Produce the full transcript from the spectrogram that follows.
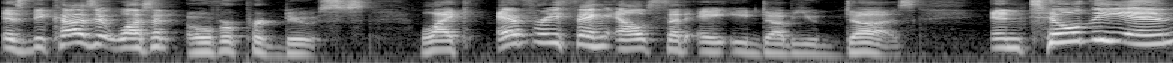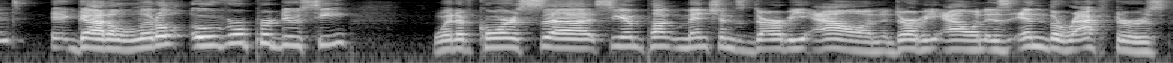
is because it wasn't overproduced like everything else that AEW does. Until the end, it got a little overproducey. When of course uh, CM Punk mentions Darby Allin, and Darby Allin is in the rafters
